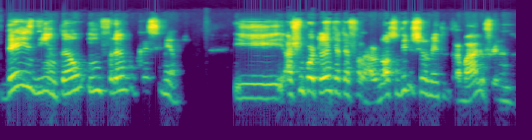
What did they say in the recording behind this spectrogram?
desde então em franco crescimento. E acho importante até falar, o nosso direcionamento de trabalho, Fernanda,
